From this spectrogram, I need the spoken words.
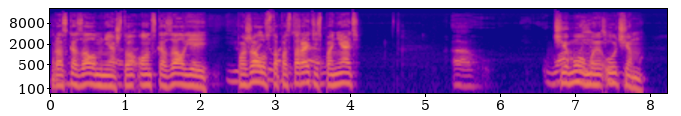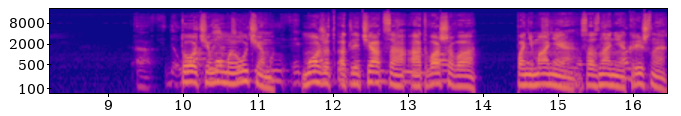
рассказал мне, что он сказал ей, пожалуйста, постарайтесь понять, чему мы учим. То, чему мы учим, может отличаться от вашего понимания сознания Кришны,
